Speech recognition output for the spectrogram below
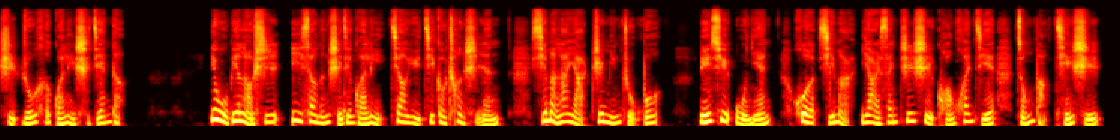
是如何管理时间的。叶武斌老师，易效能时间管理教育机构创始人，喜马拉雅知名主播，连续五年获喜马一二三知识狂欢节总榜前十，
